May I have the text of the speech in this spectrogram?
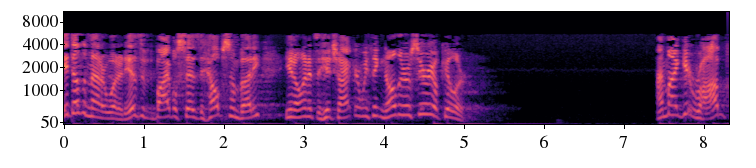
It doesn't matter what it is. If the Bible says to help somebody, you know, and it's a hitchhiker, we think, no, they're a serial killer. I might get robbed.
